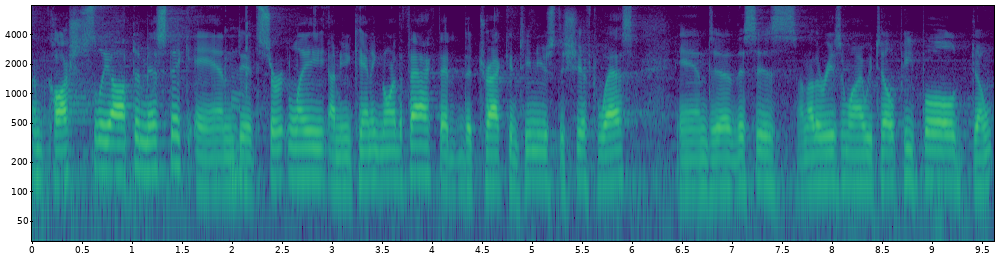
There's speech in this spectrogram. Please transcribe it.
I'm cautiously optimistic, and it's certainly I mean you can't ignore the fact that the track continues to shift west, and uh, this is another reason why we tell people don't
